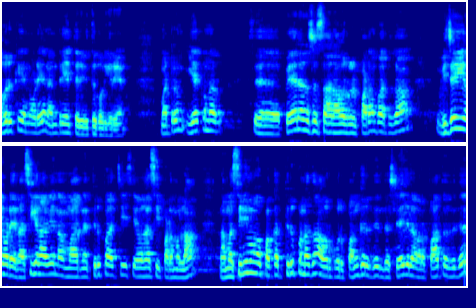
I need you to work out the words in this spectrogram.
அவருக்கு என்னுடைய நன்றியை தெரிவித்துக் கொள்கிறேன். மற்றும் இயக்குனர் பேரரசு சார் அவர்கள் படம் பார்த்து தான் விஜயோடைய ரசிகராகவே நான் மாறினேன் திருப்பாச்சி சிவகாசி படமெல்லாம் நம்ம சினிமாவை பக்கம் திருப்பினதும் அவருக்கு ஒரு பங்கு இருக்குது இந்த ஸ்டேஜில் அவரை பார்த்ததுக்கு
